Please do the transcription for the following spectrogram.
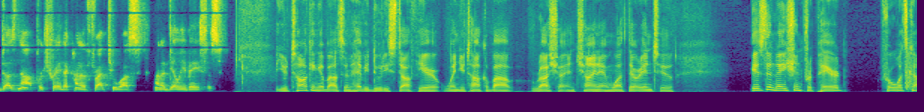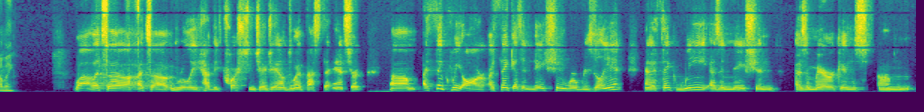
does not portray that kind of threat to us on a daily basis. You're talking about some heavy duty stuff here when you talk about Russia and China and what they're into. Is the nation prepared for what's coming? Wow, that's a that's a really heavy question, JJ, and I'll do my best to answer it. Um, I think we are. I think as a nation we're resilient, and I think we as a nation, as Americans, um,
